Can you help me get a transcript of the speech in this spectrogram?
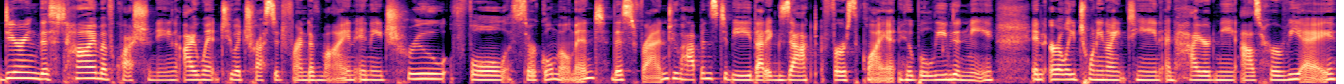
During this time of questioning, I went to a trusted friend of mine in a true full circle moment. This friend, who happens to be that exact first client who believed in me in early 2019 and hired me as her VA.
